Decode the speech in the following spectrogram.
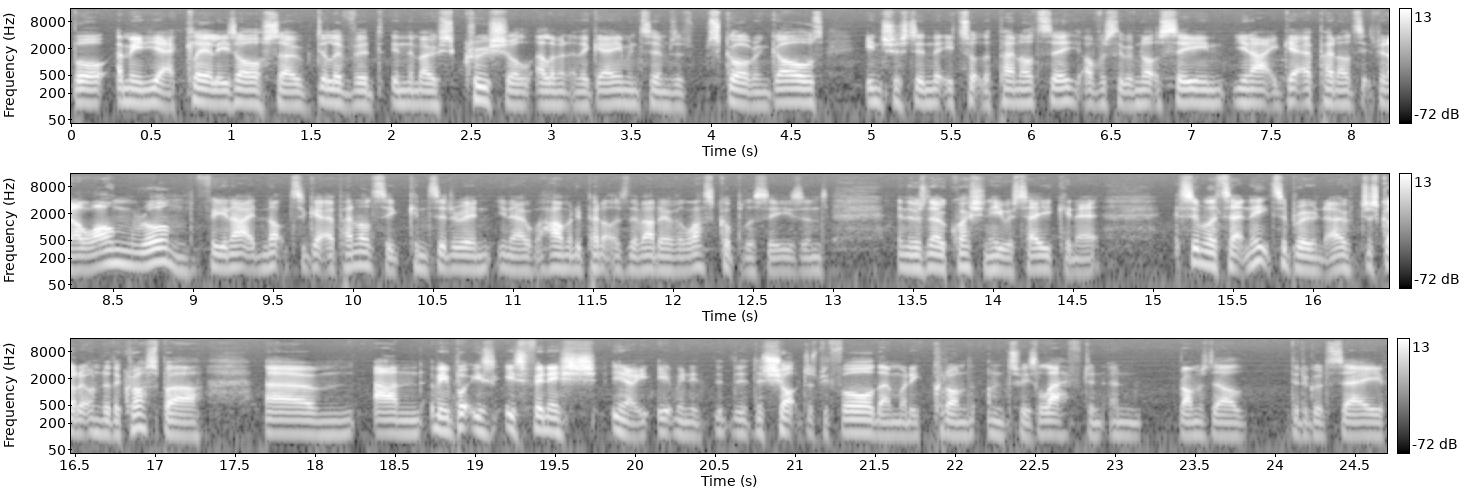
but I mean, yeah, clearly he's also delivered in the most crucial element of the game in terms of scoring goals. Interesting that he took the penalty. Obviously, we've not seen United get a penalty. It's been a long run for United not to get a penalty, considering you know how many penalties they've had over the last couple of seasons, and there was no question he was taking it. Similar technique to Bruno, just got it under the crossbar, um, and I mean, but his, his finish, you know, I mean, the, the shot just before then when he cut on onto his left, and, and Ramsdale did a good save,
